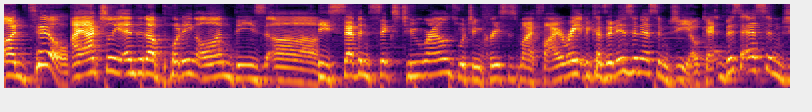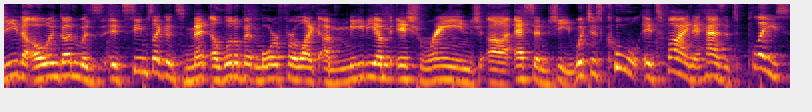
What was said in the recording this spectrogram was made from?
until I actually ended up putting on these uh these 7.62 rounds, which increases my fire rate because it is an SMG, okay? This SMG, the Owen gun, was it seems like it's meant a little bit more for like a medium-ish range uh SMG, which is cool. It's fine. It has its place,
